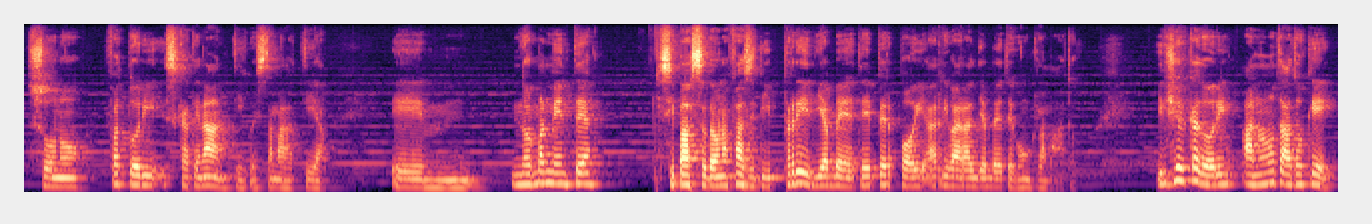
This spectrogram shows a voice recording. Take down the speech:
sono fattori scatenanti questa malattia. E, ehm, normalmente si passa da una fase di prediabete per poi arrivare al diabete conclamato. I ricercatori hanno notato che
